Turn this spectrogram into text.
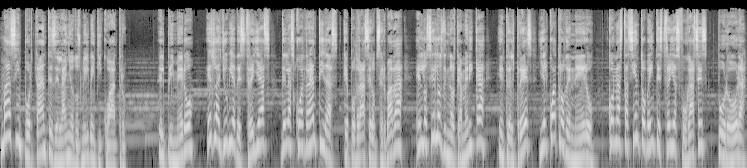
más importantes del año 2024. El primero es la lluvia de estrellas de las cuadrántidas, que podrá ser observada en los cielos de Norteamérica entre el 3 y el 4 de enero, con hasta 120 estrellas fugaces por hora.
